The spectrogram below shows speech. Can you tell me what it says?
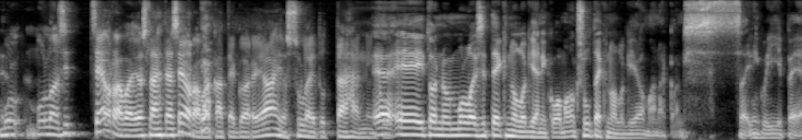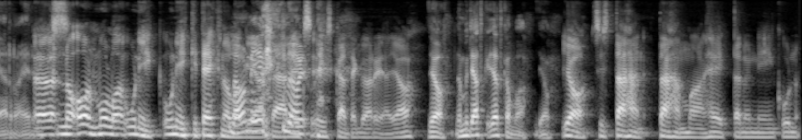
Mulla, mulla on sitten seuraava, jos lähdetään seuraava kategoriaan, jos sulla ei tule tähän. Niin kuin... Ei, tuonne, mulla oli se teknologia, niin kuin, oma, onko sulla teknologia omana kanssa, niin kuin IPR öö, No on, mulla on uniik, uniikki teknologia no niin, täällä no, yksi, yksi kategoria, joo. Joo, no mutta jatka, jatka vaan, joo. Joo, siis tähän, tähän mä oon heittänyt niin kuin,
